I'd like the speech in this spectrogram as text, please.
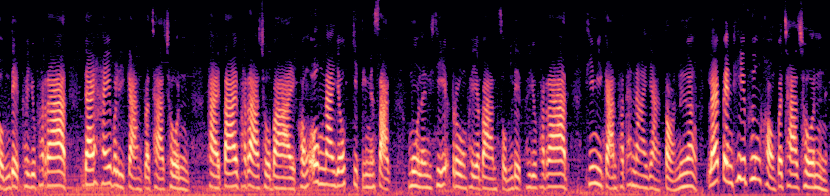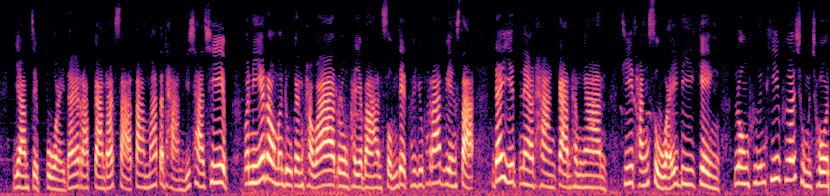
สมเด็จพยุพราชได้ให้บริการประชาชน ภายใต้พระราโชบาย ขององค์นายกกิตติมศักดิ์มูลนิธิโรงพยาบาลสมเด็จพยุพราช ที่มีการพัฒนาอย่างต่อเนื่อง และเป็นที่พึ่งของประชาชน ยามเจ็บป่วยได้รับการรักษาตามมาตรฐานวิชาชีพ วันนี้เรามาดูกันค่ะว่า โรงพยาบาลสมเด็จพยุพราชเวียงสะ ได้ยึดแนวทางการทำงาน ที่ทั้งสวยดีเก่ง ลงพื้นที่เพื่อชุมชน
